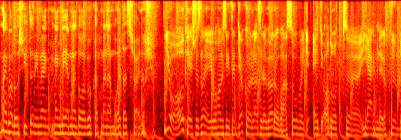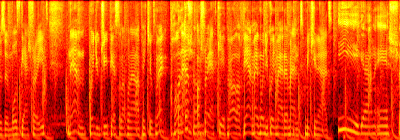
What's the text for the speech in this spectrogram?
megvalósítani, meg, meg mérni a dolgokat, mert nem volt az sajnos. Jó, oké, és ez nagyon jó hangzik, tehát gyakorlatilag arról van szó, hogy egy adott járműnek a különböző mozgásait nem mondjuk GPS alapon állapítjuk meg, hanem Pontosan. a saját képe alapján megmondjuk, hogy merre ment, mit csinált. Igen, és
